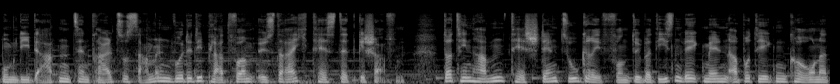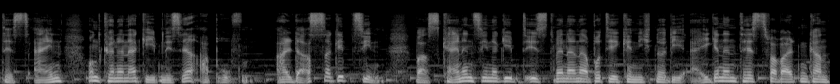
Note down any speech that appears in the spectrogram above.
Um die Daten zentral zu sammeln, wurde die Plattform Österreich Testet geschaffen. Dorthin haben Teststellen Zugriff und über diesen Weg melden Apotheken Corona-Tests ein und können Ergebnisse abrufen. All das ergibt Sinn. Was keinen Sinn ergibt, ist, wenn eine Apotheke nicht nur die eigenen Tests verwalten kann,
